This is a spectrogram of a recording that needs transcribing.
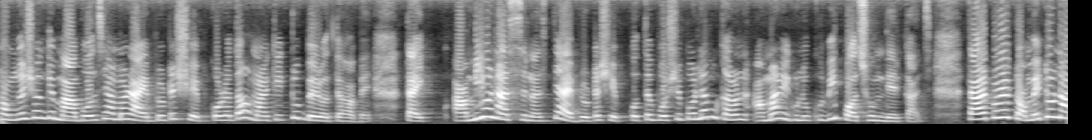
সঙ্গে সঙ্গে মা বলছে, আমার আইব্রোটা শেপ করে দাও, আমাকে একটু বেরোতে হবে। তাই আমিও নাচতে নাচতে আইব্রোটা শেপ করতে বসে পড়লাম কারণ আমার এগুলো খুবই পছন্দের কাজ। তারপরে টমেটো না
